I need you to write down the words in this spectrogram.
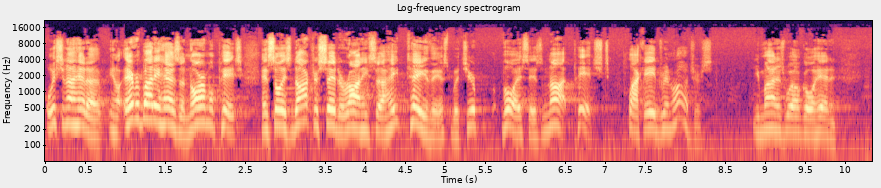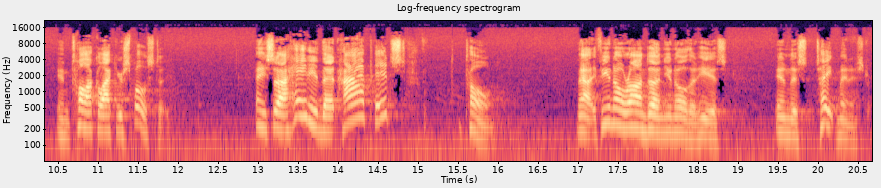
wishing I had a, you know, everybody has a normal pitch. And so his doctor said to Ron, he said, I hate to tell you this, but your voice is not pitched like Adrian Rogers. You might as well go ahead and, and talk like you're supposed to. And he said, I hated that high pitched tone. Now, if you know Ron Dunn, you know that he is in this tape ministry.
